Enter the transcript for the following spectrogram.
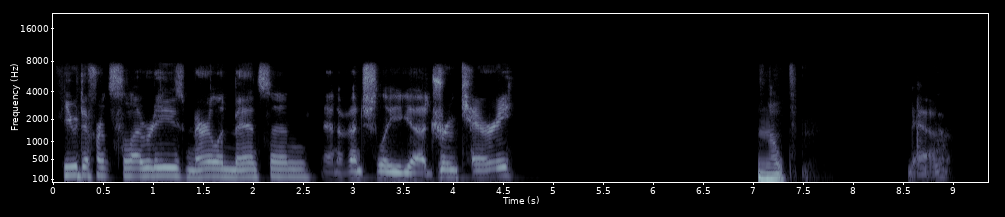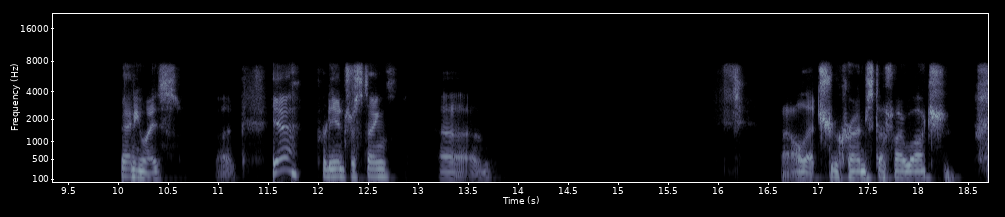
few different celebrities, Marilyn Manson, and eventually uh, Drew Carey. Nope. Yeah. Anyways, but yeah, pretty interesting. Um all that true crime stuff I watch.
